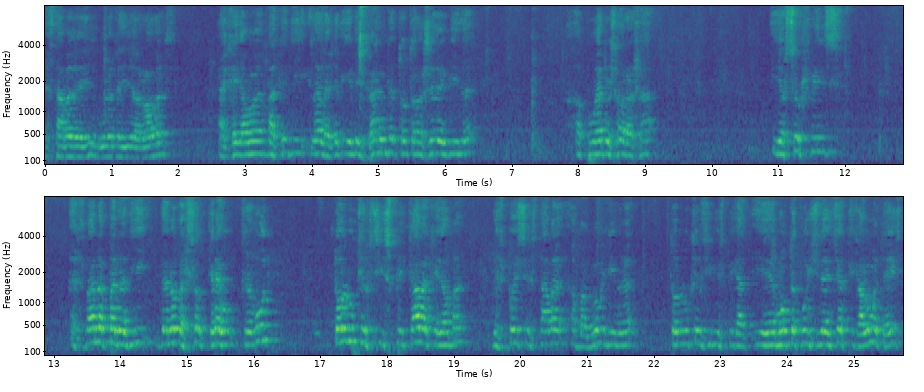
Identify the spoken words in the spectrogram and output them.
estava ell amb una cadira de rodes, aquell home va tenir l'alegria més gran de tota la seva vida a poder-nos abraçar. I els seus fills es van apenedir de no haver-se creu, cregut tot el que els explicava aquell home. Després estava amb el meu llibre tot el que els havia explicat. I era molta coincidència explicar el mateix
